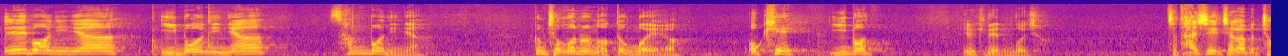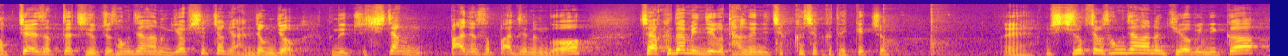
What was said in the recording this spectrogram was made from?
1번이냐 2번이냐 3번이냐 그럼 저거는 어떤 거예요? 오케이 2번 이렇게 되는 거죠. 자 다시 제가 적자 해석자 지속적 성장하는 기업 실적이 안정적 근데 시장 빠져서 빠지는 거 자 그다음에 이제 이거 당연히 체크 체크 됐겠죠. 네, 지속적으로 성장하는 기업이니까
